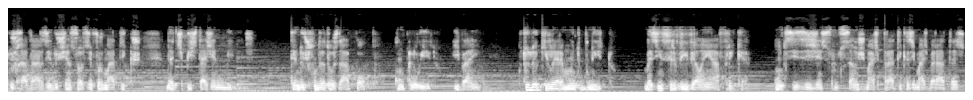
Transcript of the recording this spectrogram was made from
dos radares e dos sensores informáticos na despistagem de minas, tendo os fundadores da Apopo concluído, e bem, que tudo aquilo era muito bonito, mas inservível em África, onde se exigem soluções mais práticas e mais baratas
